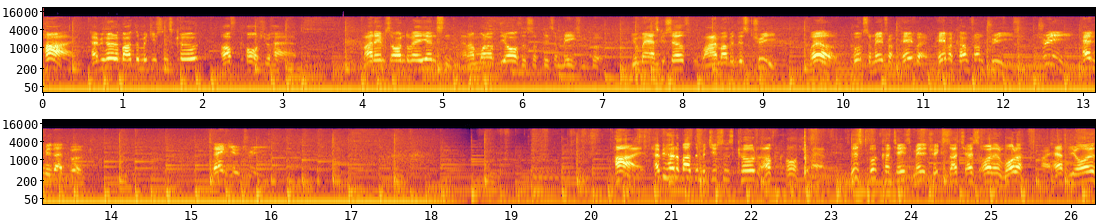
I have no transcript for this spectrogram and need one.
Hi, have you heard about the Magician's Code? Of course you have. My name's Andre Jensen, and I'm one of the authors of this amazing book. You may ask yourself, why I'm up in this tree? Well, books are made from paper, and paper comes from trees. Tree, hand me that book. Thank you, tree. Hi, have you heard about the Magician's Code? Of course you have. This book contains many tricks such as oil and water. I have the oil,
